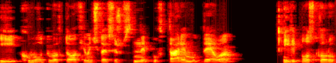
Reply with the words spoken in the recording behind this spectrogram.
И хубавото в този филм е, че той всъщност не повтаря модела, или по-скоро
